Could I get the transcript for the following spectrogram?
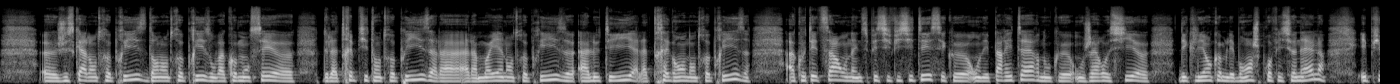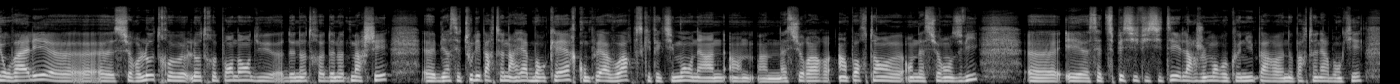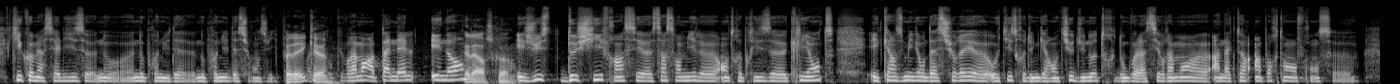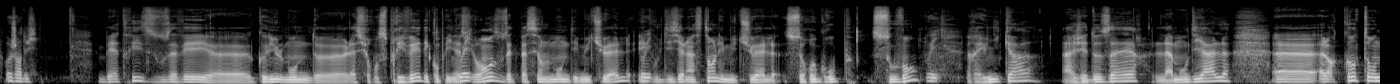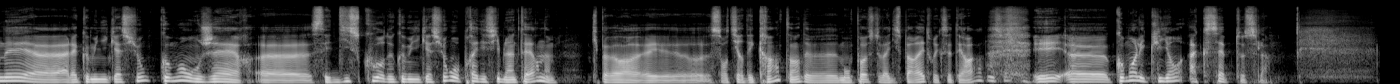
jusqu'à l'entreprise. Dans l'entreprise, on va commencer de la très petite entreprise à la, à la moyenne entreprise, à l'ETI, à la très grande entreprise. À côté de ça, on a une spécificité, c'est qu'on est paritaire, donc on gère aussi des clients comme les branches professionnelles. Et puis on va aller sur l'autre l'autre pendant du, de notre de notre marché. Eh bien, c'est tous les partenariats bancaires qu'on peut avoir parce qu'effectivement, on est un, un, un, assureur important en assurance vie et cette spécificité est largement reconnue par nos partenaires banquiers qui commercialisent nos, nos produits nos produits d'assurance vie. Frédéric, voilà, donc vraiment un panel énorme. Large, quoi. Et juste deux chiffres, hein, c'est 500 000 entreprises clientes et 15 millions d'assurés au titre d'une garantie ou d'une autre. Donc voilà, c'est vraiment un acteur important en France aujourd'hui. Béatrice, vous avez euh, connu le monde de l'assurance privée, des compagnies d'assurance, oui. vous êtes passé dans le monde des mutuelles, et oui. vous le disiez à l'instant, les mutuelles se regroupent souvent. Oui. Réunica, AG2R, la mondiale. Euh, alors, quand on est euh, à la communication, comment on gère euh, ces discours de communication auprès des cibles internes? Qui peuvent avoir, euh, sortir des craintes, hein, de, mon poste va disparaître, etc. Et euh, comment les clients acceptent cela?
